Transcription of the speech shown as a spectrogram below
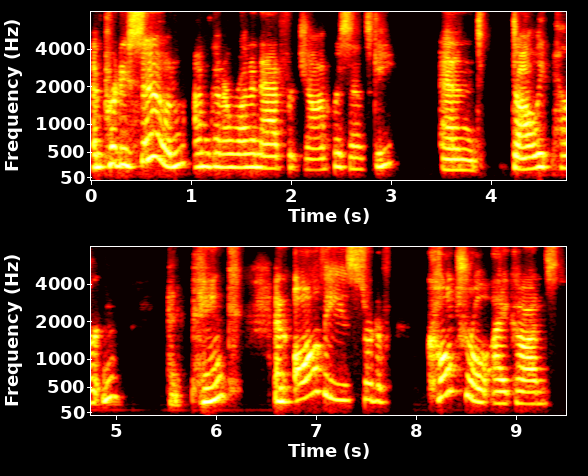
And pretty soon, I'm going to run an ad for John Krasinski and Dolly Parton and pink and all these sort of cultural icons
